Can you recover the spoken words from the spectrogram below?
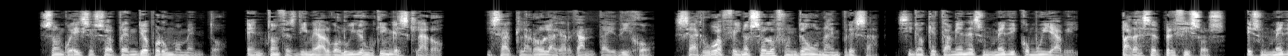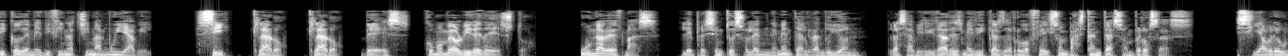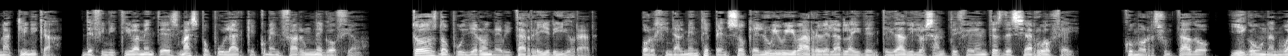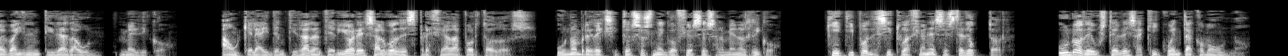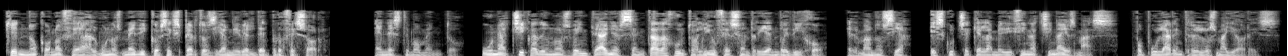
Wei se sorprendió por un momento, entonces dime algo Lu Yu King es claro. Y se aclaró la garganta y dijo, Ruofei no solo fundó una empresa, sino que también es un médico muy hábil. Para ser precisos, es un médico de medicina china muy hábil. Sí, claro, claro, ves, cómo me olvidé de esto. Una vez más, le presento solemnemente al grandullón, las habilidades médicas de Ruofei son bastante asombrosas. Si abre una clínica, definitivamente es más popular que comenzar un negocio. Todos no pudieron evitar reír y llorar. Originalmente pensó que Lu iba a revelar la identidad y los antecedentes de Xia Ruofei. Como resultado, llegó una nueva identidad a un médico. Aunque la identidad anterior es algo despreciada por todos, un hombre de exitosos negocios es al menos rico. ¿Qué tipo de situación es este doctor? Uno de ustedes aquí cuenta como uno. ¿Quién no conoce a algunos médicos expertos y a nivel de profesor? En este momento, una chica de unos 20 años sentada junto a Liu Fe sonriendo y dijo, hermano Xia, escuché que la medicina china es más popular entre los mayores.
